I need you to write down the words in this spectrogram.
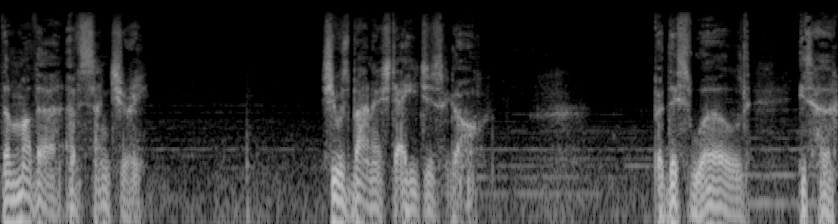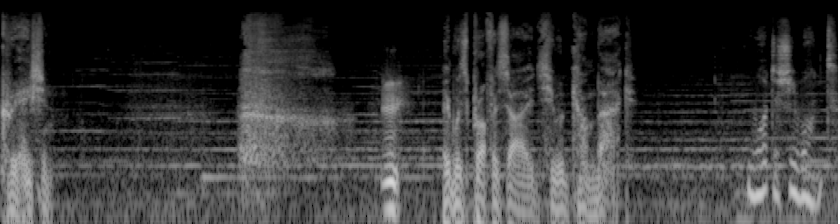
the mother of sanctuary. She was banished ages ago. But this world is her creation. It was prophesied she would come back. What does she want?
